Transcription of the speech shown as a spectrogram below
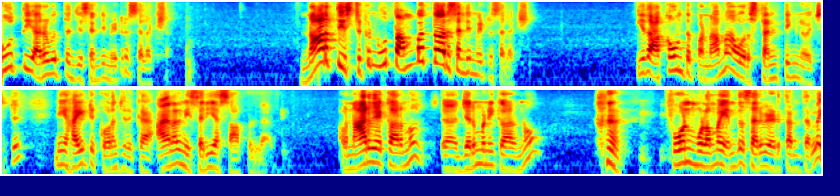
நூற்றி அறுபத்தஞ்சு சென்டிமீட்டர் செலெக்ஷன் நார்த் ஈஸ்ட்டுக்கு நூற்றி ஐம்பத்தாறு சென்டிமீட்டர் செலெக்ஷன் இதை அக்கௌண்ட் பண்ணாமல் ஒரு ஸ்டண்டிங்னு வச்சுட்டு நீ ஹைட்டு குறைஞ்சிருக்க அதனால் நீ சரியாக சாப்பிடல அப்படின்னு. அவன் நார்வேக்காரனும் ஜெர்மனிக்காரனும் ஃபோன் மூலமாக எந்த சர்வே எடுத்தான்னு தெரில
